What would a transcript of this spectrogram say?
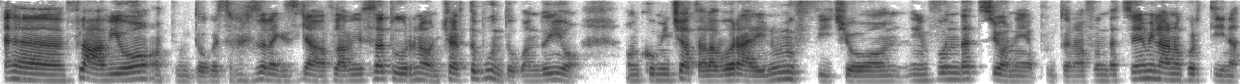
Eh, Flavio, appunto questa persona che si chiama Flavio Saturno, a un certo punto quando io ho cominciato a lavorare in un ufficio in fondazione, appunto nella fondazione Milano Cortina,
